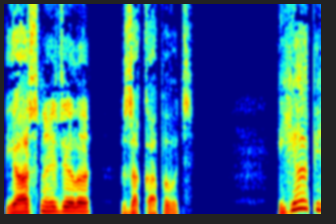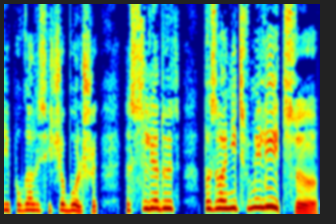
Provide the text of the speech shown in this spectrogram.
Ясное дело, закапывать. Я перепугалась еще больше. Следует позвонить в милицию.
